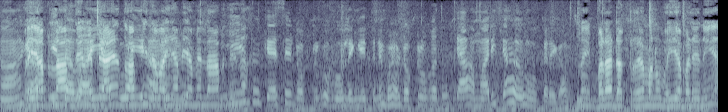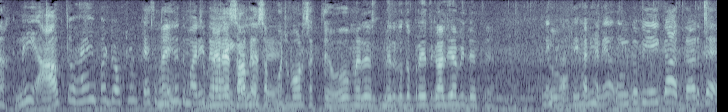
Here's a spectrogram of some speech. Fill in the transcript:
हाँ, भाई आप लाभ देने पे आए तो आपकी हाँ। दवाइयाँ भी हमें लाभ ये तो कैसे डॉक्टर को बोलेंगे इतने बड़े डॉक्टरों का? तो क्या हमारी क्या वो करेगा उसमें? नहीं बड़ा डॉक्टर है मनु भैया बड़े नहीं है। नहीं आप तो है पर डॉक्टर कैसे बोलेंगे? तुम्हारी तो मेरे सामने सब कुछ बोल सकते हो मेरे मेरे को तो प्रेत गालियाँ भी देते हैं। नहीं गाली वाली नहीं उनको भी यही कहा दर्द है।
